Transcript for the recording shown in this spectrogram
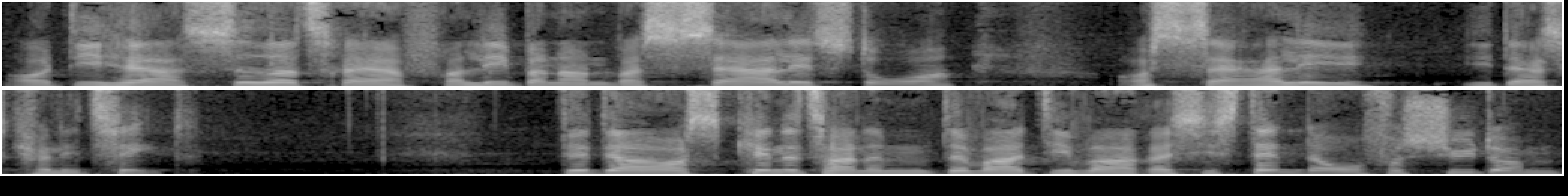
Og de her sædertræer fra Libanon var særligt store og særlige i deres kvalitet. Det, der også kendetegnede dem, det var, at de var resistente over for sygdomme.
